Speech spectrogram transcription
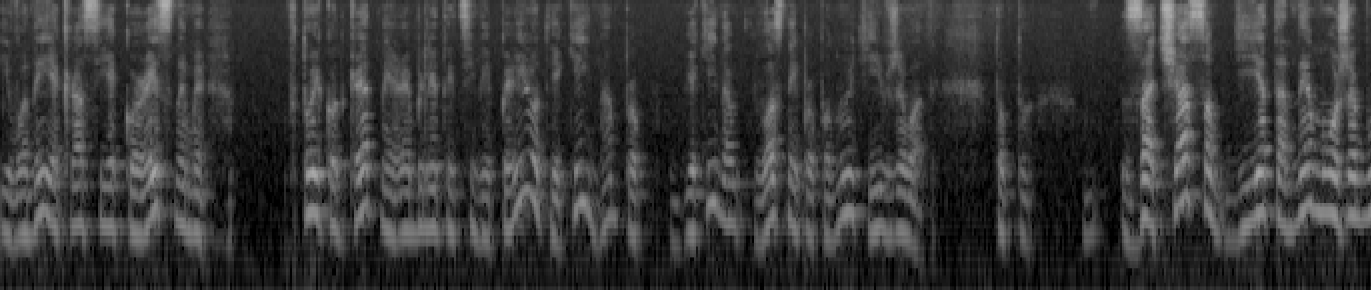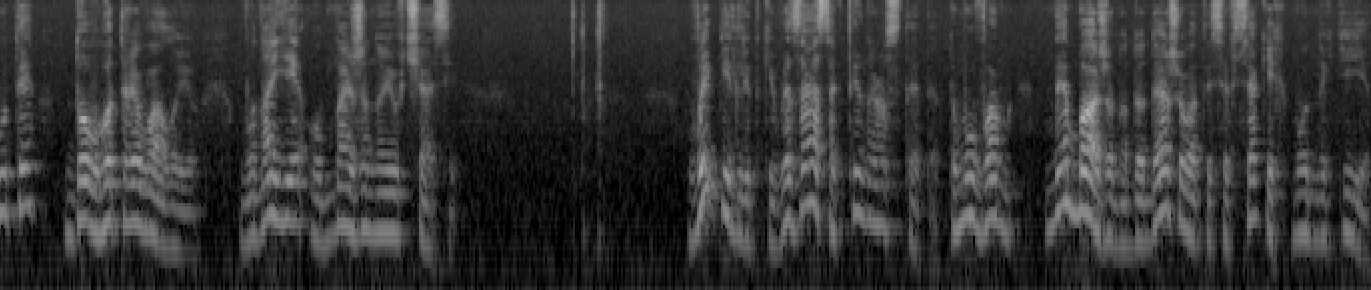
і вони якраз є корисними в той конкретний реабілітаційний період, який нам, який нам власне, і пропонують її вживати. Тобто за часом дієта не може бути довготривалою, вона є обмеженою в часі. Ви, підлітки, ви зараз активно ростете, тому вам не бажано додержуватися всяких модних дієт.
